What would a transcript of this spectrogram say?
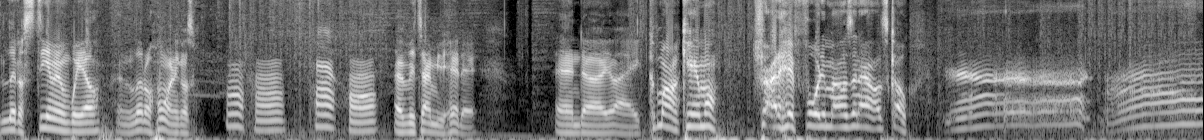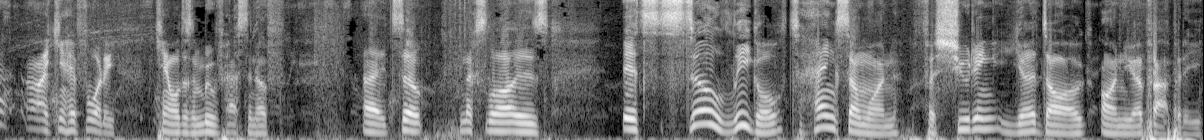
little steering wheel and a little horn. It goes every time you hit it. And uh, you're like, come on, camel, try to hit 40 miles an hour. Let's go. Oh, I can't hit 40. Camel doesn't move fast enough. Alright, so next law is it's still legal to hang someone for shooting your dog on your property.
